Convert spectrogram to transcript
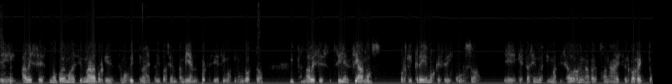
Eh, a veces no podemos decir nada porque somos víctimas de esta situación también, porque si decimos tiene un costo, y a veces silenciamos porque creemos que ese discurso eh, que está siendo estigmatizador de una persona es el correcto.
